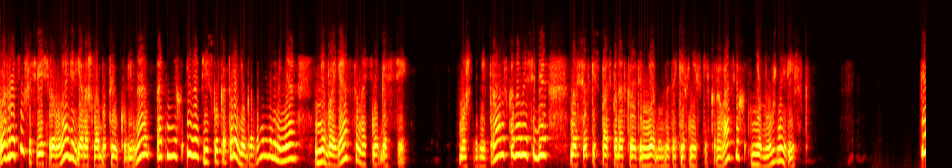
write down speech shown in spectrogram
Возвратившись вечером в лагерь, я нашла бутылку вина от них и записку, в которой они уговаривали меня не бояться ночных гостей. Может, они правы, сказала я себе, но все таки спать под открытым небом на таких низких кроватях ненужный риск. 1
